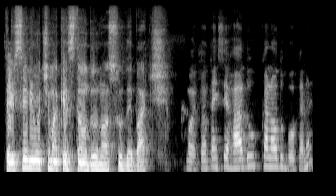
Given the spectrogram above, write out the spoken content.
Terceira e última questão do nosso debate. Bom, então tá encerrado o canal do Boca, né?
